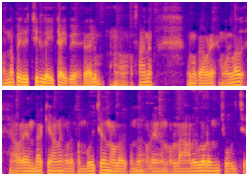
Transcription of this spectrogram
വന്നപ്പോൾ ഒരു ഇച്ചിരി ലേറ്റായി പോയി. ഏതായാലും അവസാനം നമുക്ക് അവിടെ ഉള്ളത് അവിടെ എന്തൊക്കെയാണ് അവിടെ സംഭവിച്ചതെന്നുള്ളതൊക്കെ ഒന്ന് അവിടെ ഉള്ള ആളുകളോടൊന്ന് ചോദിച്ച്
